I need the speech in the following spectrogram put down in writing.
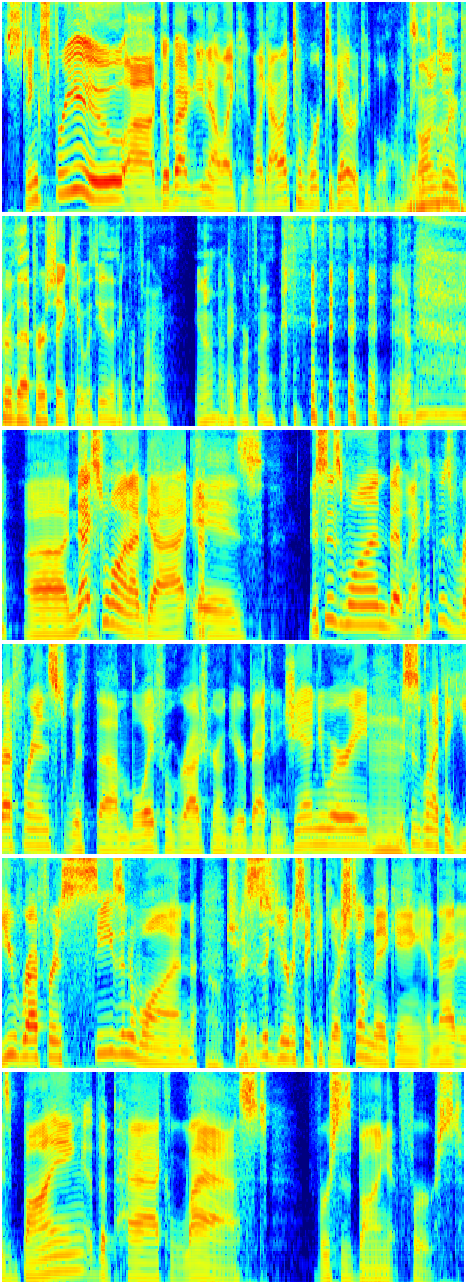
stinks for you. Uh, go back. You know, like like I like to work together with people. I think As long as we improve that first aid kit with you, I think we're fine. You know, I think we're fine. Uh, next one I've got is this is one that I think was referenced with um, Lloyd from Garage Grown Gear back in January. Mm. This is one I think you referenced season one. but this is a Oh, gear mistake people are still making, and that is buying the pack last versus buying it 1st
